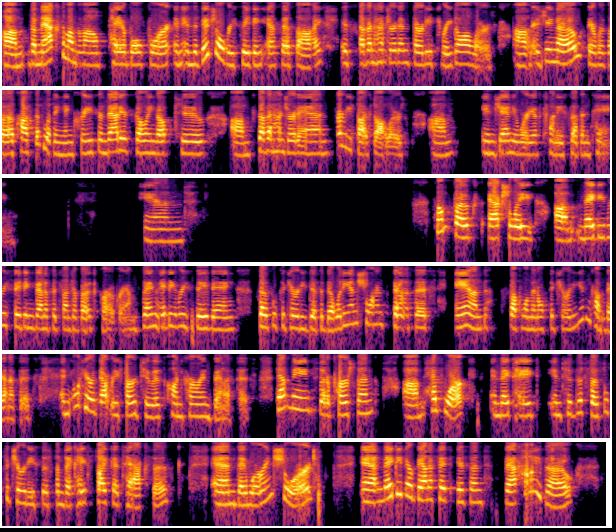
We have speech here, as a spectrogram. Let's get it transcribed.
um, the maximum amount payable for an individual receiving SSI is $733. Um, as you know, there was a cost of living increase, and that is going up to um, $735 um, in January of 2017. And some folks actually um, may be receiving benefits under both programs. They may be receiving Social Security disability insurance benefits and supplemental security income benefits. And you'll hear that referred to as concurrent benefits. That means that a person um, has worked and they paid into the Social Security system, they paid FICA taxes, and they were insured. And maybe their benefit isn't that high though,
